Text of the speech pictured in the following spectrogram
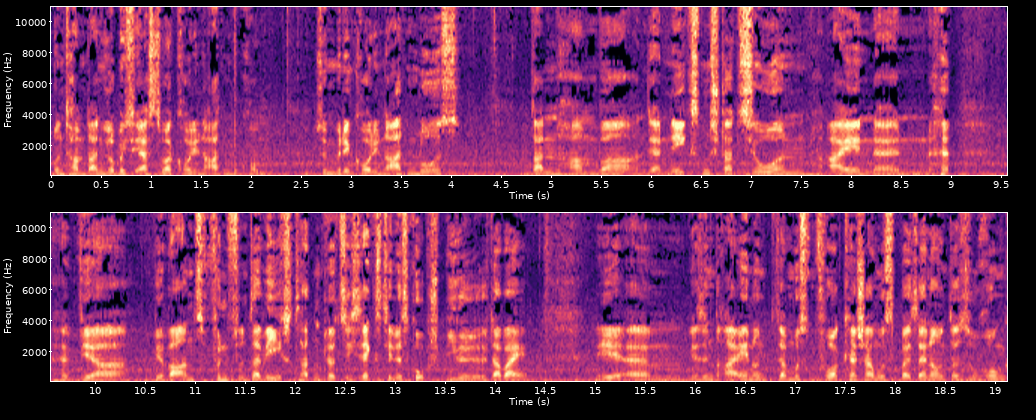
und haben dann, glaube ich, das erste Mal Koordinaten bekommen. Sind wir den Koordinaten los. Dann haben wir an der nächsten Station einen, wir, wir waren zu fünft unterwegs und hatten plötzlich sechs Teleskopspiegel dabei. Nee, ähm, wir sind rein und da muss ein Vorcacher muss bei seiner Untersuchung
